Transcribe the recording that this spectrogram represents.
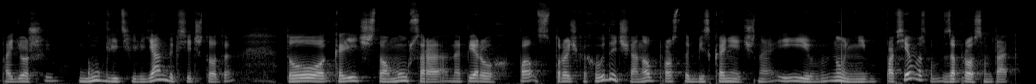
пойдешь гуглить или яндексить что-то, то количество мусора на первых строчках выдачи, оно просто бесконечно. И, ну, не по всем запросам так,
